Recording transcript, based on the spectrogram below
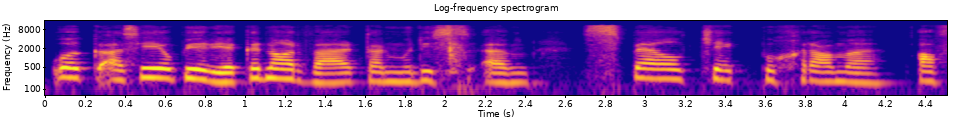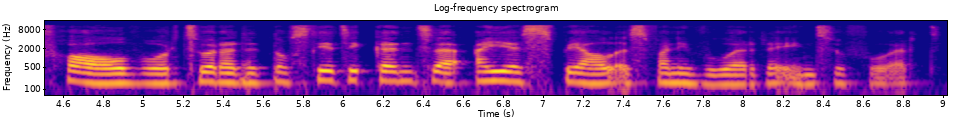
ook as jy op die rekenaar werk dan moet die ehm um, spelcheck programme afgehaal word sodat dit nog steeds die kind se eie spel is van die woorde ensovoorts.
